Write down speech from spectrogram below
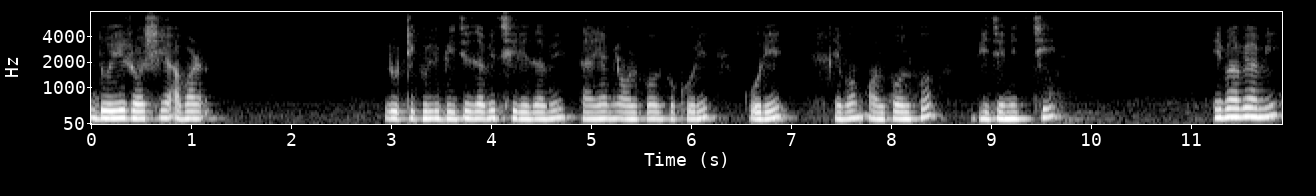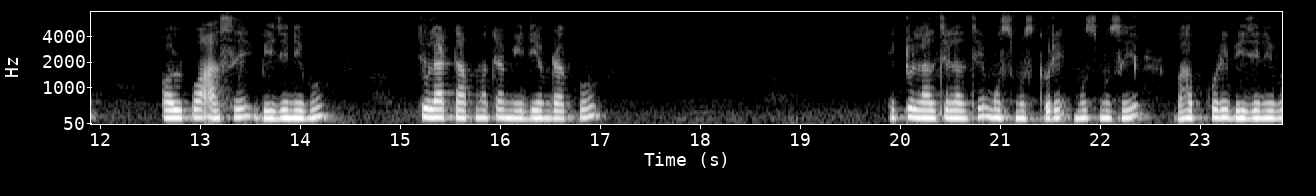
দইয়ের রসে আবার রুটিগুলি ভিজে যাবে, ছিঁড়ে যাবে। তাই আমি অল্প অল্প করে করে এবং অল্প অল্প ভেজে নিচ্ছি। এভাবে আমি অল্প আসে ভেজে নেব। চুলার তাপমাত্রা মিডিয়াম রাখব। একটু লালচে লালচে মুসমুস করে, মুসমুস হয়ে ভাব করে ভেজে নেব।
